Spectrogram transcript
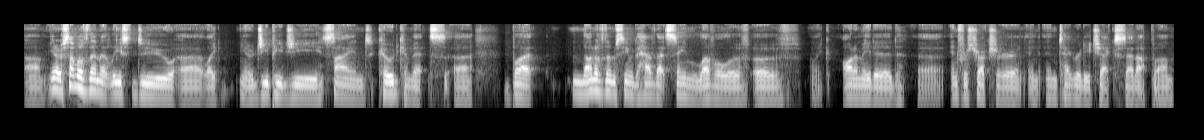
um, you know, some of them at least do uh, like, you know, GPG signed code commits. Uh, but none of them seem to have that same level of, of like automated uh, infrastructure and, and, integrity checks set up. Um,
